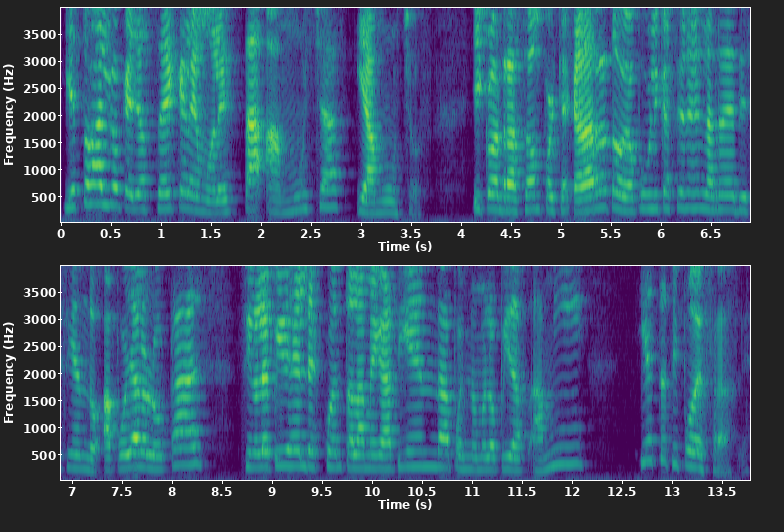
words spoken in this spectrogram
Y esto es algo que yo sé que le molesta a muchas y a muchos. Y con razón, porque a cada rato veo publicaciones en las redes diciendo apoya lo local, si no le pides el descuento a la mega tienda, pues no me lo pidas a mí. Y este tipo de frases.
